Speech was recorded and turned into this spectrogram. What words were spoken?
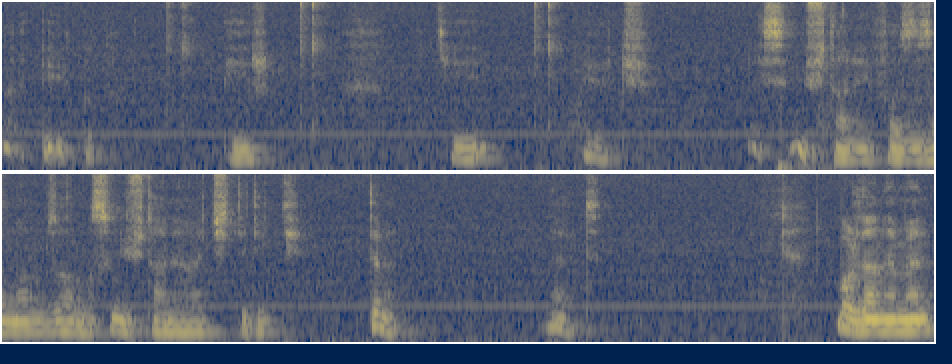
Evet büyük bak. Bir, iki, üç. Neyse üç tane fazla zamanımız almasın. Üç tane ağaç dedik. Değil mi? Evet. Buradan hemen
